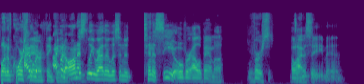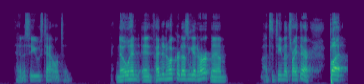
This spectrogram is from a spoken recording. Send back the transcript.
But of course, they would, are thinking. I would honestly rather listen to Tennessee over Alabama versus Ohio Tennessee, State. Man, Tennessee was talented. No, if Hendon Hooker doesn't get hurt, man, that's a team that's right there. But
